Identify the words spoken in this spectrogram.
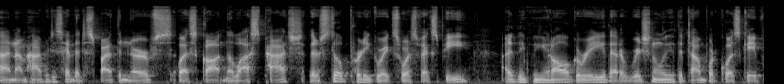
And I'm happy to say that despite the nerfs Quest got in the last patch, they're still a pretty great source of XP. I think we can all agree that originally the town board quest gave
